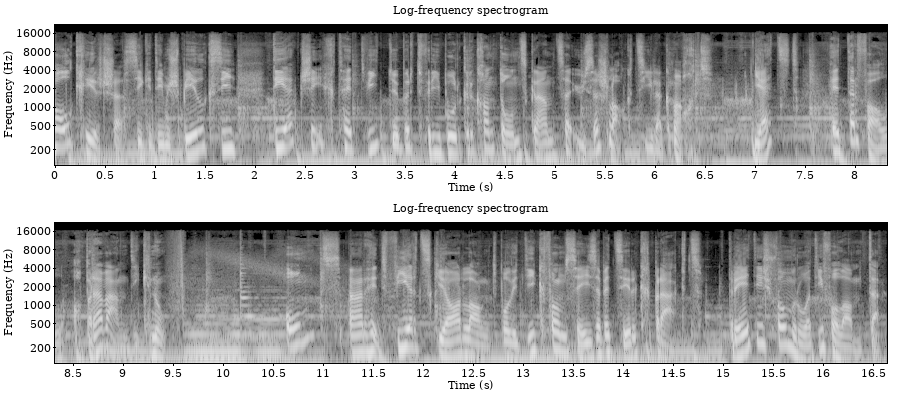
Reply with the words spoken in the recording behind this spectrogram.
Die Hohlkirschen waren im Spiel. Diese Geschichte hat weit über die Freiburger Kantonsgrenze unsere Schlagzeilen gemacht. Jetzt hat der Fall aber eine Wendung genommen. Und er hat 40 Jahre lang die Politik vom Seisenbezirk geprägt. Die Rede ist vom Rudi Volante.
